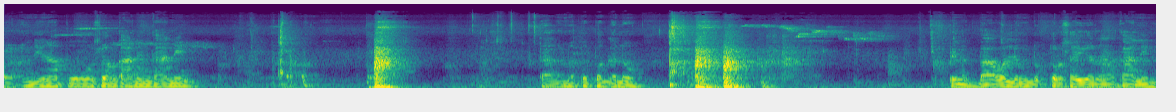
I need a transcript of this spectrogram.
Ah, Hindi na po uso ang kanin-kanin. Talo na po pag ano, pinagbawal yung doktor sa iyo ng kanin.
